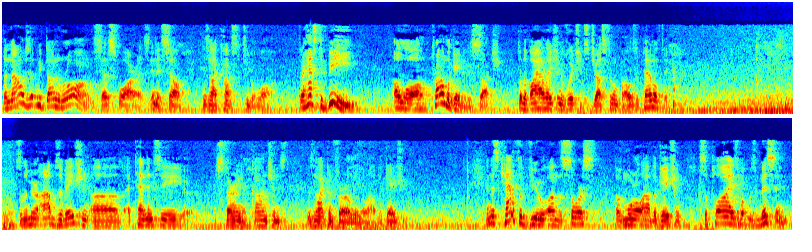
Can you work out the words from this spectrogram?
The knowledge that we've done wrong, says Suarez, in itself does not constitute a law. There has to be a law promulgated as such, for the violation of which it's just to impose a penalty. So the mere observation of a tendency or a stirring of conscience does not confer a legal obligation. And this Catholic view on the source of moral obligation supplies what was missing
